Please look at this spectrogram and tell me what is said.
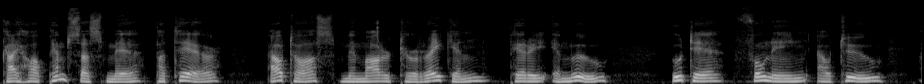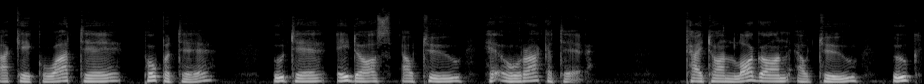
kai ha pemsas me pater, autos me martyreken peri emu, ute phonein autu acequate popate, ute eidos autu heoracate, kai ton logon autu uk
